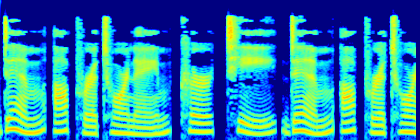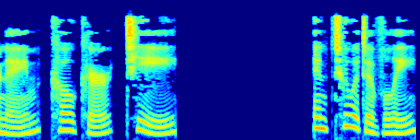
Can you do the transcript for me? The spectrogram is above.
dim operator name ker t dim operator name coker t intuitively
